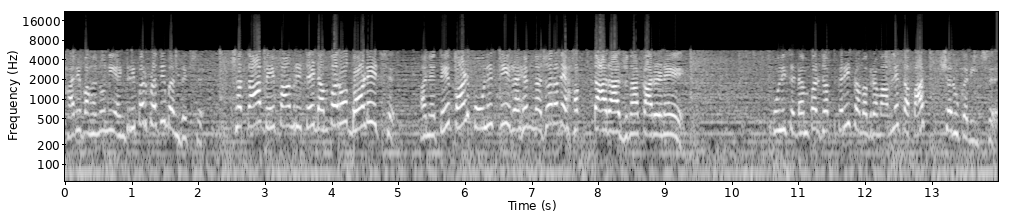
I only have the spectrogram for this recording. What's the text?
ભારે વાહનોની એન્ટ્રી પર પ્રતિબંધિત છે, છતાં બેફામ રીતે ડમ્પરો દોડે છે અને તે પણ પોલીસની રહેમ નજર અને હપ્તારાજના કારણે. પોલીસે ડમ્પર જપ્ત કરી સમગ્ર મામલે તપાસ શરૂ કરી છે.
